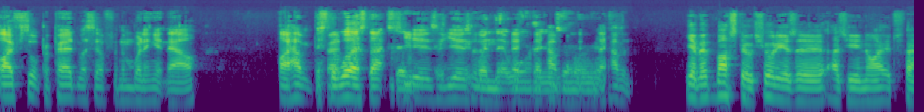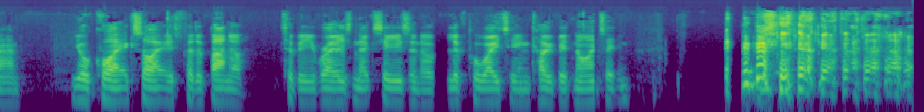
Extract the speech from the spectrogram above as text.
I've sort of prepared myself for them winning it now. I haven't It's the worst accent years and years when they're they, winning. they haven't. well, yeah. They haven't. Yeah, but Mustil, surely as a as a United fan, you're quite excited for the banner to be raised next season of Liverpool 18 COVID 19.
